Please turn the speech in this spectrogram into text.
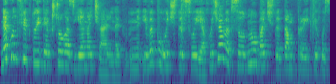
Не конфліктуйте, якщо у вас є начальник, і ви получите своє. Хоча ви все одно бачите там при якихось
